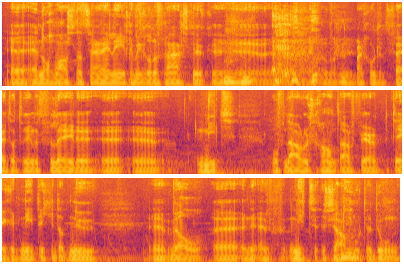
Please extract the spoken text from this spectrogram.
Eh, en nogmaals, dat zijn hele ingewikkelde vraagstukken. Eh, maar goed, het feit dat er in het verleden eh, eh, niet of nauwelijks gehandhaafd werd... betekent niet dat je dat nu eh, wel eh, eh, niet zou moeten doen.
